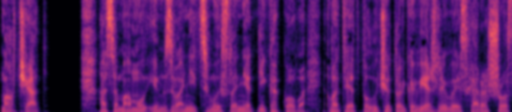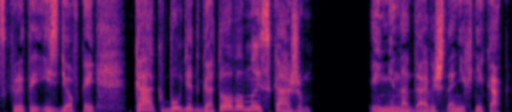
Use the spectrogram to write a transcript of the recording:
молчат. А самому им звонить смысла нет никакого. В ответ получу только вежливое с хорошо скрытой издевкой. «Как будет готово, мы скажем». И не надавишь на них никак.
